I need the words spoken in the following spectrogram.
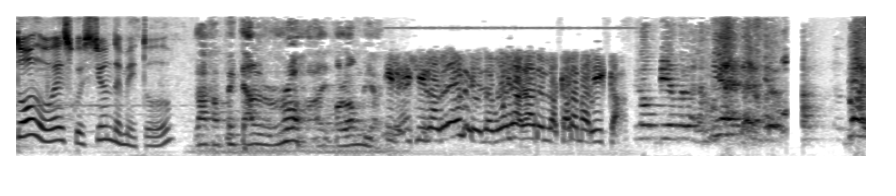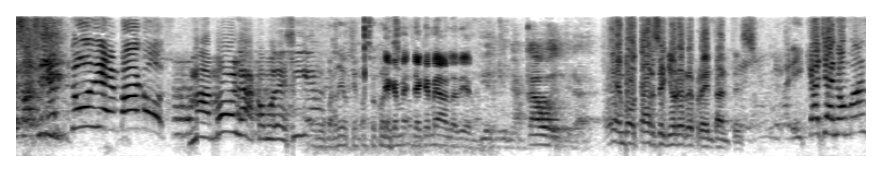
todo es cuestión de método. La capital roja de Colombia. Y, si lo veo, le voy a dar en la cara marica. Los miembros de la mierda. ¡No es así! ¡Estudien, vagos! ¡Mamola, como decía! ¿Qué pasó con ¿De, qué me, ¿De qué me habla, bien? Y el que me acabo de enterar. En votar, señores representantes. Marica, ya no más.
